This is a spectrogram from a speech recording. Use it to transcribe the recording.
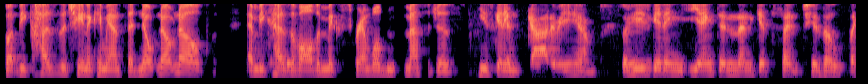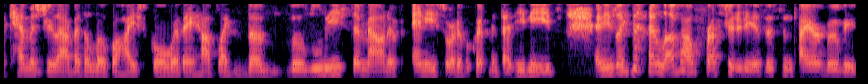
But because the chain of command said, nope, nope, nope. And because of all the mixed scrambled messages, he's getting it's got to be him. So he's getting yanked in and then gets sent to the, the chemistry lab at the local high school where they have like the, the least amount of any sort of equipment that he needs. And he's like, I love how frustrated he is this entire movie.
